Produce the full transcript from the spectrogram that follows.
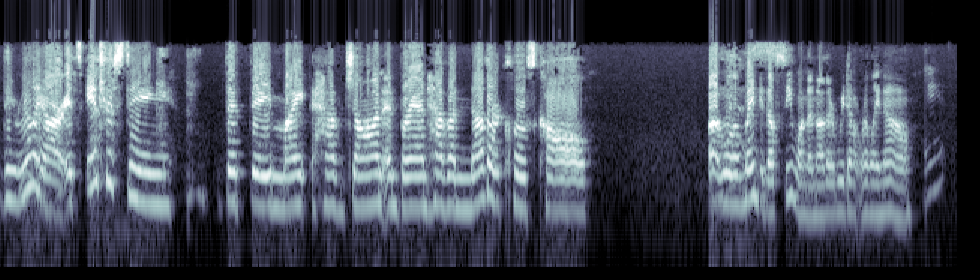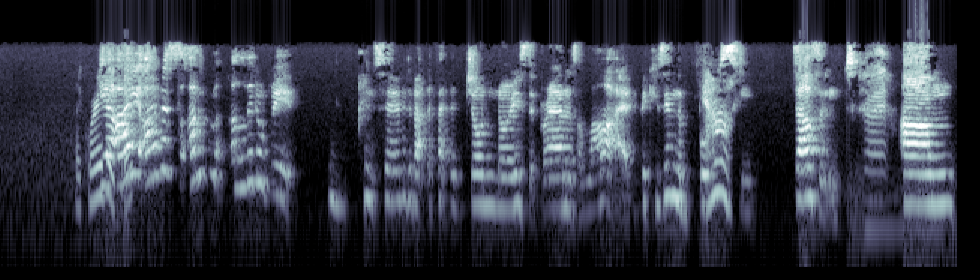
They really are. It's interesting that they might have Jon and Bran have another close call. Uh, well, Yes. maybe they'll see one another. We don't really know. Right? Like where are Yeah, they? I, I was. I'm a little bit concerned about the fact that Jon knows that Bran is alive because in the books he doesn't. Right. Um,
